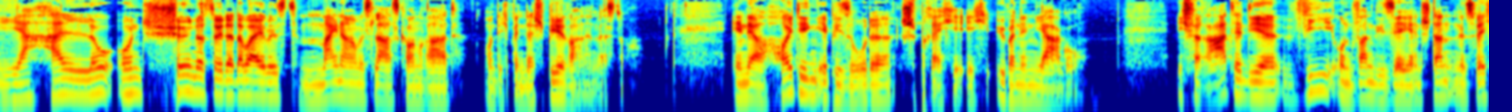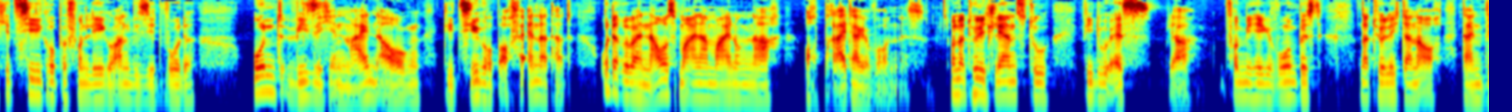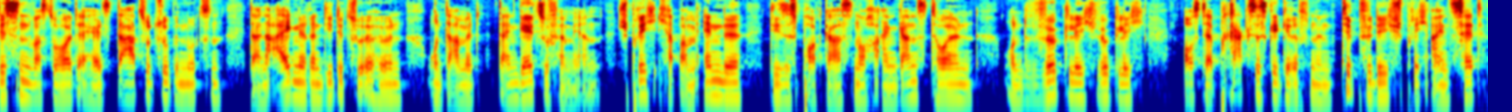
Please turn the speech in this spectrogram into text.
Ja, hallo und schön, dass du wieder dabei bist. Mein Name ist Lars Konrad und ich bin der Spielwareninvestor. In der heutigen Episode spreche ich über Ninjago. Ich verrate dir, wie und wann die Serie entstanden ist, welche Zielgruppe von Lego anvisiert wurde und wie sich in meinen Augen die Zielgruppe auch verändert hat und darüber hinaus meiner Meinung nach auch breiter geworden ist. Und natürlich lernst du, wie du es ja von mir hier gewohnt bist, natürlich dann auch dein Wissen, was du heute erhältst, dazu zu benutzen, deine eigene Rendite zu erhöhen und damit dein Geld zu vermehren. Sprich, ich habe am Ende dieses Podcasts noch einen ganz tollen und wirklich, wirklich aus der Praxis gegriffenen Tipp für dich, sprich ein Set,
